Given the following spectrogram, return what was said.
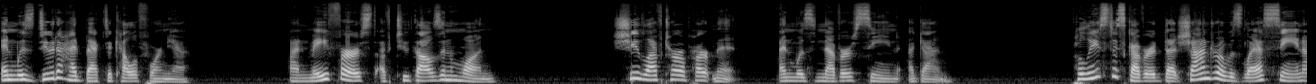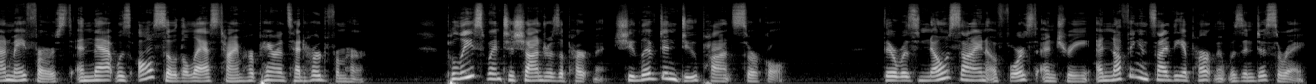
and was due to head back to California on May 1st of 2001, she left her apartment and was never seen again. Police discovered that Chandra was last seen on May 1st, and that was also the last time her parents had heard from her. Police went to Chandra's apartment. She lived in Dupont Circle. There was no sign of forced entry, and nothing inside the apartment was in disarray.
